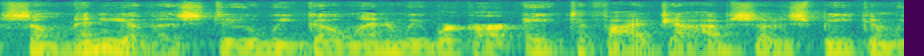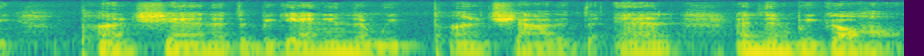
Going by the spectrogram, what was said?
so many of us do, we go in and we work our eight to five jobs, so to speak, and we punch in at the beginning, then we punch out at the end, and then we go home.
